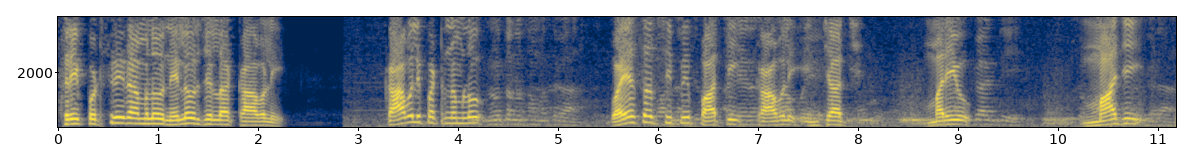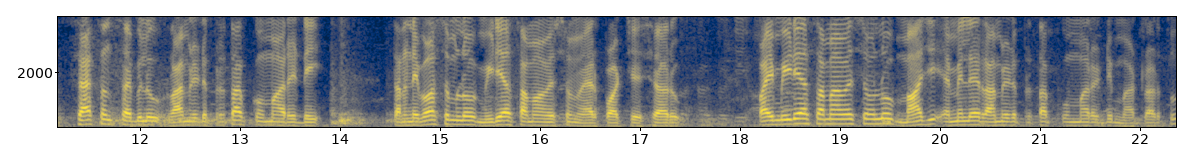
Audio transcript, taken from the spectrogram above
శ్రీ పొట్టి శ్రీరాములు నెల్లూరు జిల్లా కావలి. కావలి పట్టణంలో వైఎస్ఆర్సిపి పార్టీ కావలి ఇన్ఛార్జ్ మరియు మాజీ శాసనసభ్యులు రామిరెడ్డి ప్రతాప్ కుమార్ రెడ్డి తన నివాసంలో మీడియా సమావేశం ఏర్పాటు చేశారు. పై మీడియా సమావేశంలో మాజీ ఎమ్మెల్యే రామిరెడ్డి ప్రతాప్ కుమార్ రెడ్డి మాట్లాడుతూ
